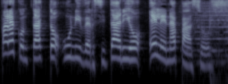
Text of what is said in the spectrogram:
Para Contacto Universitario, Elena Pasos.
